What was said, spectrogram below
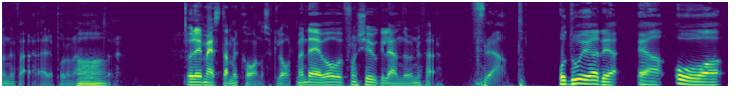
ungefär är det på den här Ja. båten. Och det är mest amerikaner såklart. Men det var från 20 länder ungefär. Fränt. Och då är det, eh, och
